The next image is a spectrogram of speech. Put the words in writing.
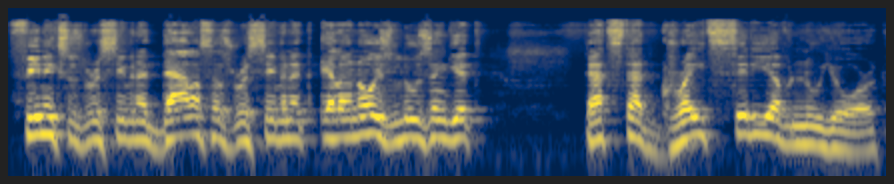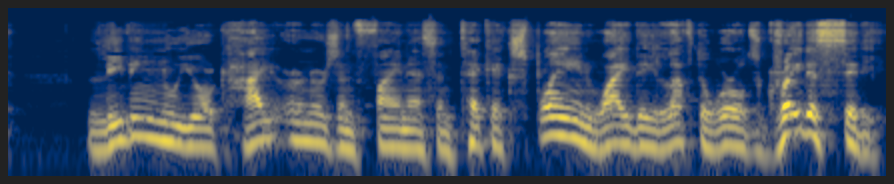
Phoenix is receiving it. Dallas is receiving it. Illinois is losing it. That's that great city of New York. Leaving New York, high earners in finance and tech explain why they left the world's greatest city.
